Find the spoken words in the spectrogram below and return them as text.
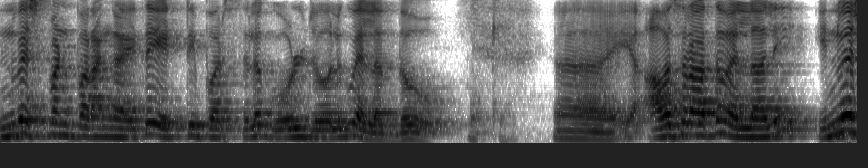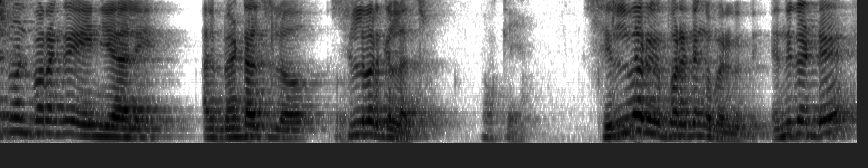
ఇన్వెస్ట్మెంట్ పరంగా అయితే ఎట్టి పరిస్థితుల్లో గోల్డ్ జోలికి వెళ్ళొద్దు. ఓకే. అవసరార్థం వెళ్ళాలి. ఇన్వెస్ట్మెంట్ పరంగా ఏం చేయాలి? అది మెటల్స్లో సిల్వర్కి వెళ్ళచ్చు. ఓకే. సిల్వర్ విపరీతంగా పెరుగుద్ది. ఎందుకంటే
